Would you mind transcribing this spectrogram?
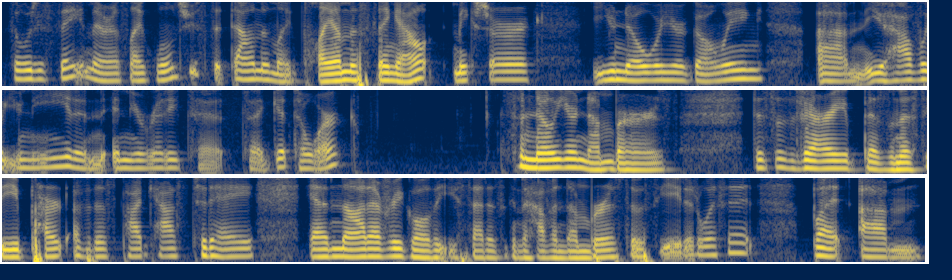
So what he's saying there is like, won't you sit down and like plan this thing out? Make sure you know where you're going, um, you have what you need, and, and you're ready to to get to work. So know your numbers. This is very businessy part of this podcast today, and not every goal that you set is going to have a number associated with it. But um,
